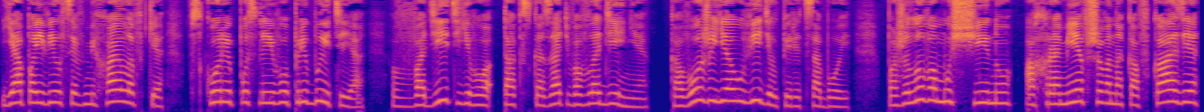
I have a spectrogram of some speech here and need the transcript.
Я появился в Михайловке вскоре после его прибытия, вводить его, так сказать, во владение. Кого же я увидел перед собой? Пожилого мужчину, охромевшего на Кавказе,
